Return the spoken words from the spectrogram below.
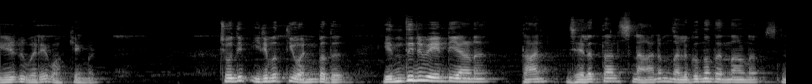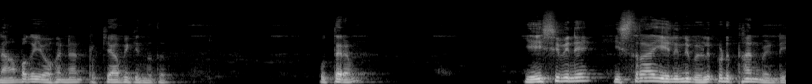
ഏഴ് വരെ വാക്യങ്ങൾ. ചോദ്യം ഇരുപത്തി ഒൻപത് എന്തിനു വേണ്ടിയാണ് താൻ ജലത്താൽ സ്നാനം നൽകുന്നതെന്നാണ് സ്നാപക യോഹന്നാൻ പ്രഖ്യാപിക്കുന്നത്? ഉത്തരം യേശുവിനെ ഇസ്രായേലിന് വെളിപ്പെടുത്താൻ വേണ്ടി.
